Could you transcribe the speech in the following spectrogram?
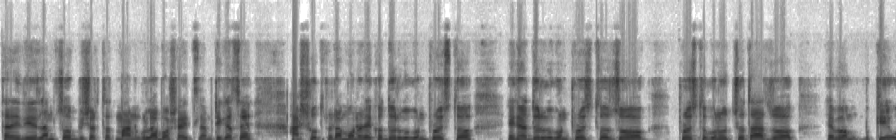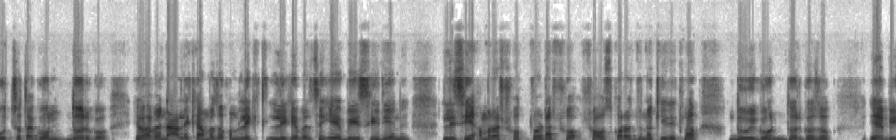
তাহলে দিয়ে দিলাম চব্বিশ, অর্থাৎ মানগুলো বসাই দিলাম, ঠিক আছে? আর সূত্রটা মনে রেখো দৈর্ঘ্য গুণ প্রস্থ। এখানে দৈর্ঘ্য গুণ প্রস্থ যোগ, প্রস্থ গুণ উচ্চতা যোগ, এবং কি? উচ্চতা গুণ দৈর্ঘ্য। এভাবে না লিখে আমরা যখন লিখ- ফেলছি এ বি সি দিয়ে লিখি আমরা সূত্রটা সহজ করার জন্য কি লিখলাম দুই গুণ দৈর্ঘ্য যোগ এ বি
